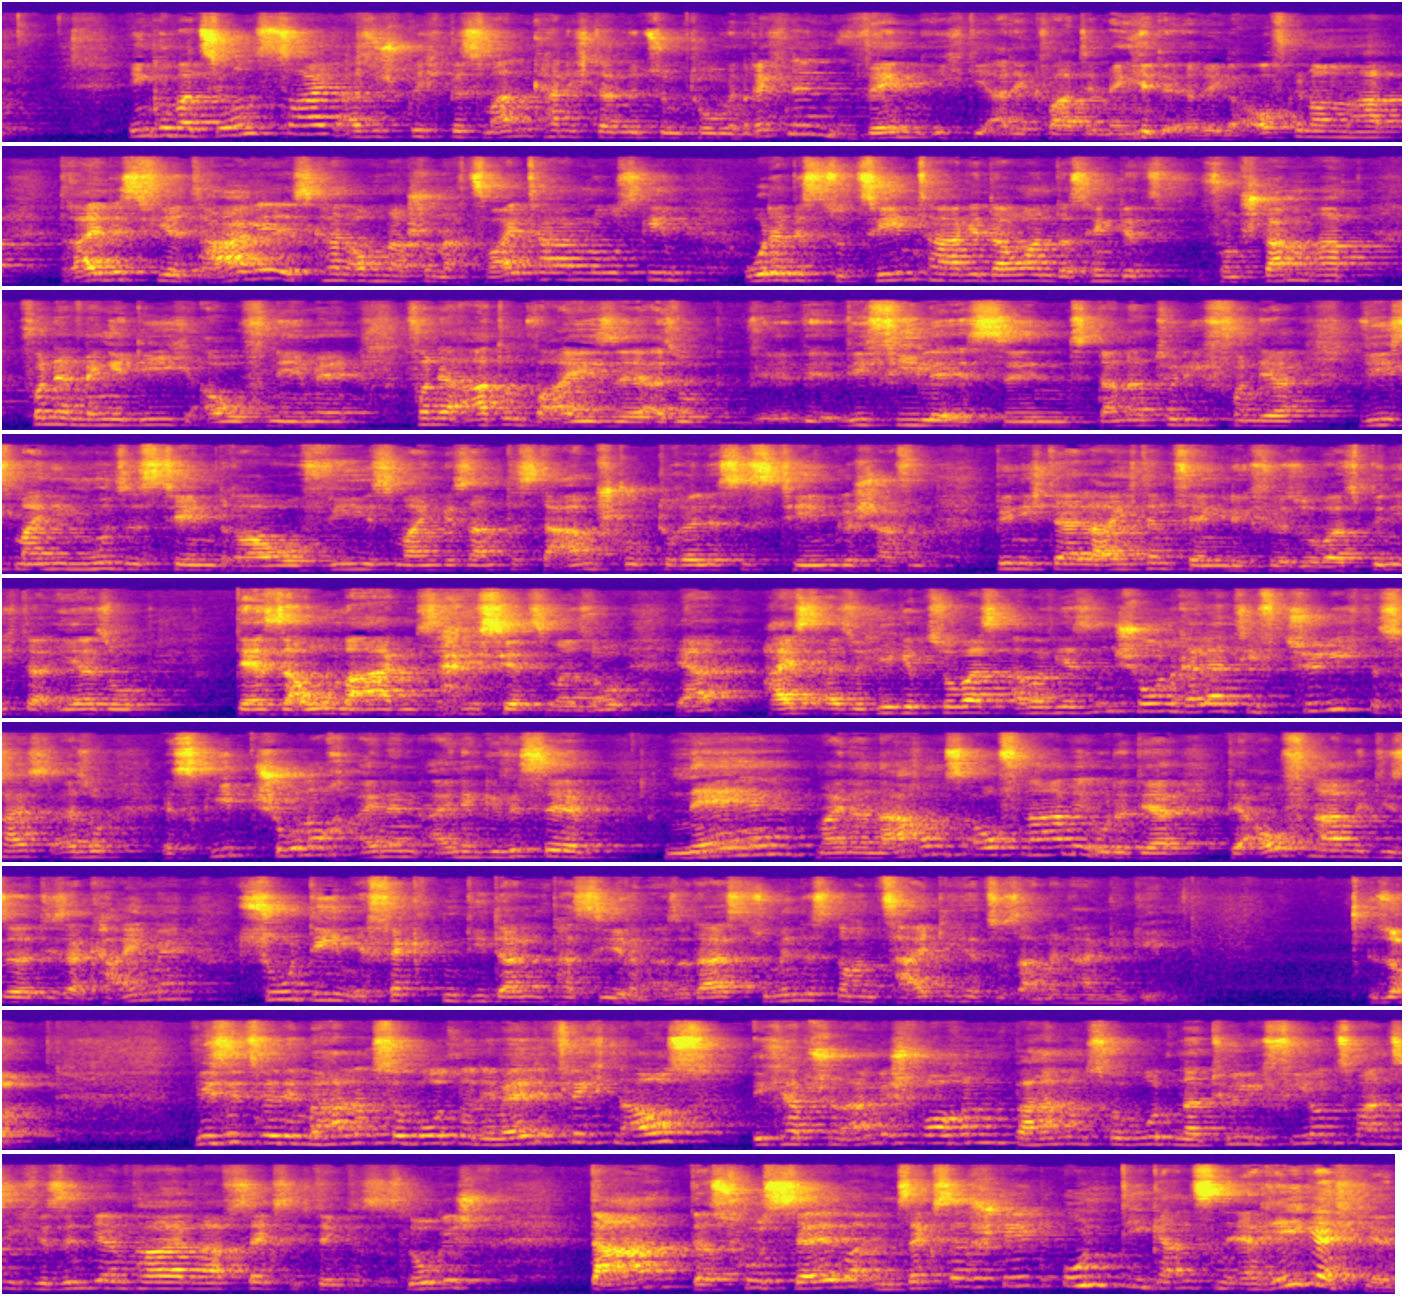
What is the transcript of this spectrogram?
Inkubationszeit, also sprich bis wann kann ich dann mit Symptomen rechnen, wenn ich die adäquate Menge der Erreger aufgenommen habe. Drei bis vier Tage, es kann auch nach, schon nach zwei Tagen losgehen oder bis zu zehn Tage dauern, das hängt jetzt vom Stamm ab, von der Menge, die ich aufnehme, von der Art und Weise, also wie viele es sind, dann natürlich von der, wie ist mein Immunsystem drauf, wie ist mein gesamtes darmstrukturelles System geschaffen, bin ich da leicht empfänglich für sowas, bin ich da eher so der Saumagen, sage ich es jetzt mal so. Ja, heißt also, hier gibt es sowas, aber wir sind schon relativ zügig. Das heißt also, es gibt schon noch einen, eine gewisse Nähe meiner Nahrungsaufnahme oder der, der Aufnahme dieser, dieser Keime zu den Effekten, die dann passieren. Also da ist zumindest noch ein zeitlicher Zusammenhang gegeben. So, wie sieht es mit den Behandlungsverboten und den Meldepflichten aus? Ich habe schon angesprochen, Behandlungsverbot natürlich 24, wir sind ja im Paragraph 6, ich denke, das ist logisch da das Huss selber im Sechser steht und die ganzen Erregerchen,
